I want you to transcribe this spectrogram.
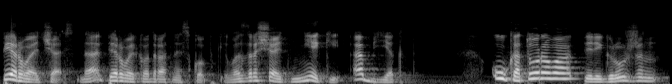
Первая часть, да, первые квадратные скобки, возвращает некий объект, у которого перегружен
